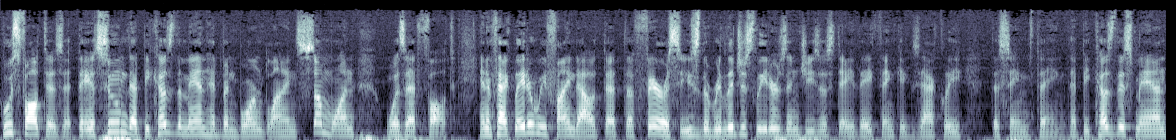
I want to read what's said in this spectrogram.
Whose fault is it? They assumed that because the man had been born blind, someone was at fault. And in fact, later we find out that the Pharisees, the religious leaders in Jesus' day, they think exactly the same thing. That because this man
